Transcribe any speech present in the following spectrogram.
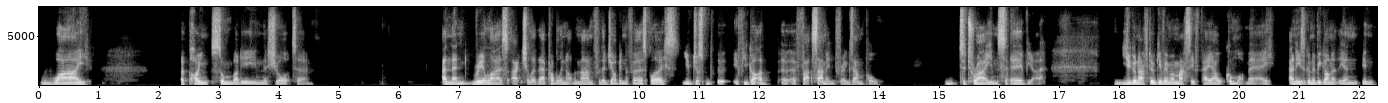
why appoint somebody in the short term and then realize actually they're probably not the man for the job in the first place. You've just if you got a, a, fat salmon, for example, to try and save you, you're going to have to give him a massive payout come what may, and he's going to be gone at the end in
